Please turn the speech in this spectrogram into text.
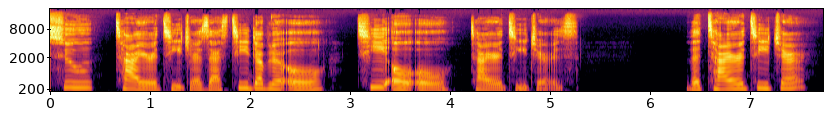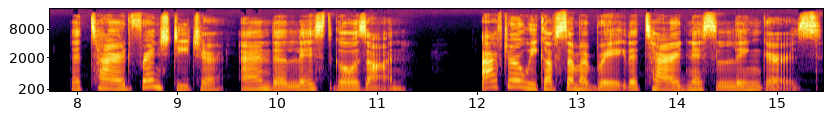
two tired teachers. That's T W O T O O, tired teachers. The tired teacher, the tired French teacher, and the list goes on. After a week of summer break, the tiredness lingers.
